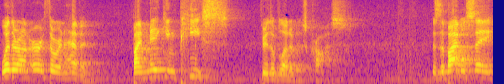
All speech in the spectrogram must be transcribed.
whether on earth or in heaven, by making peace through the blood of his cross. Does the Bible say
